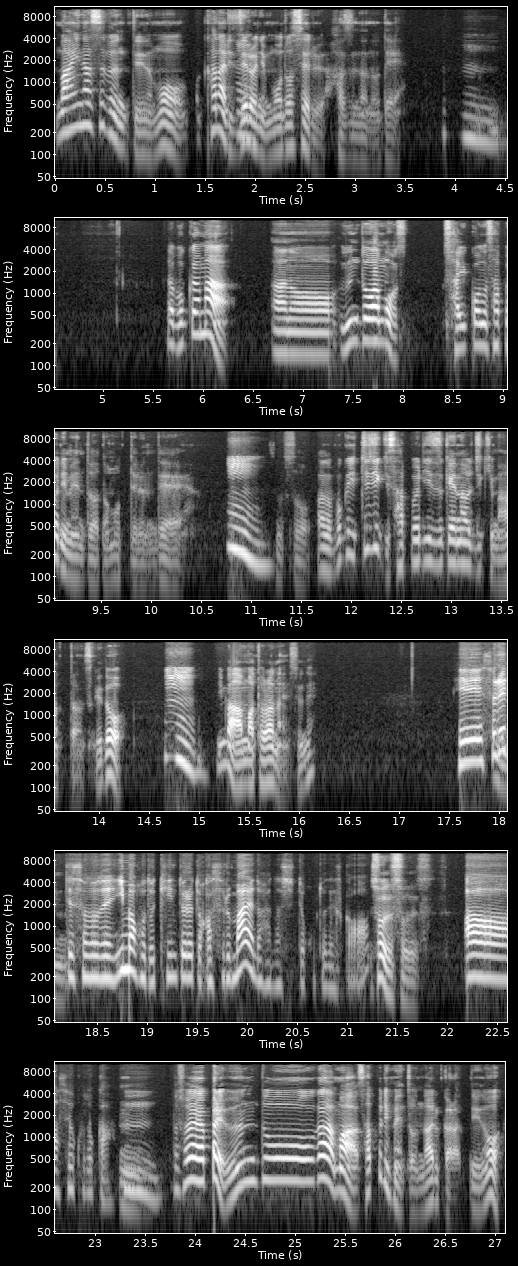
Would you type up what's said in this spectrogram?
マイナス分っていうのもかなりゼロに戻せるはずなので、うん。だ僕はまあ、あのー運動はもう最高のサプリメントだと思ってるんで、うん。そうそう。あの、僕一時期サプリ漬けの時期もあったんですけど、うん。今はあんま取らないんですよね。へえ、それってそのね、今ほど筋トレとかする前の話ってことですか？そうです、そうです。ああ、そういうことか。ううんん。それはやっぱり運動がまあサプリメントになるからっていうのを、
